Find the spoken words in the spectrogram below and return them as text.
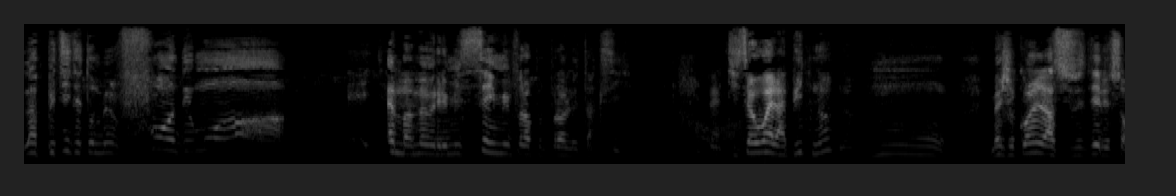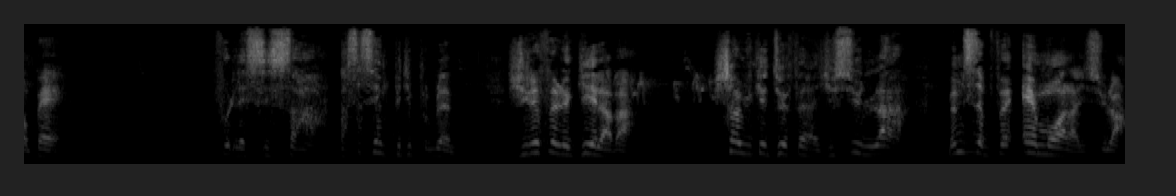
La petite est tombée au fond de moi. Elle m'a même remis 5000 francs pour prendre le taxi. Mais Tu sais où elle habite, non? Non, mais je connais la société de son père. Faut laisser ça. Ça, c'est un petit problème. J'irai faire le guet là-bas. Chaque que Dieu fait là, je suis là. Même si ça me fait un mois là, je suis là.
